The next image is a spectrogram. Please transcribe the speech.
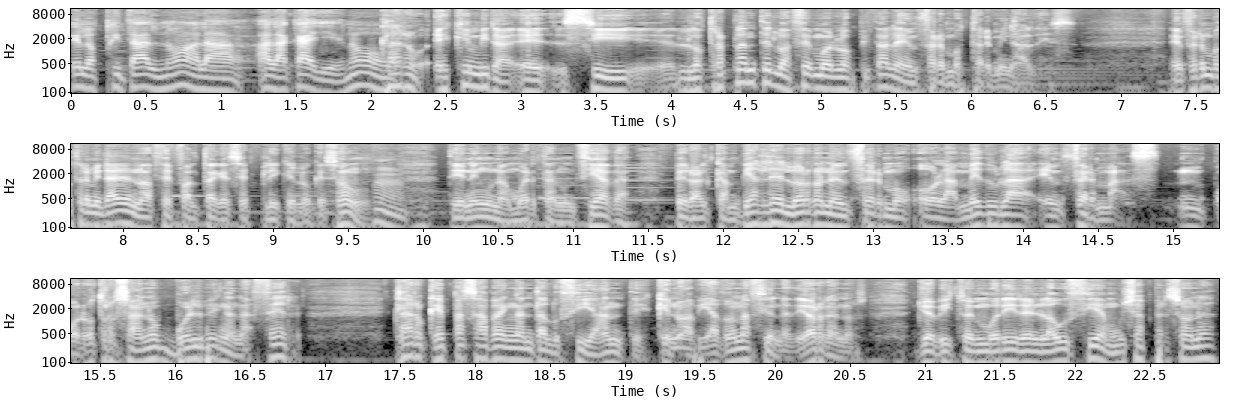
el hospital ¿no? a, la, calle. ¿no? Claro, es que mira, eh, si los trasplantes lo hacemos en los hospitales enfermos terminales. Enfermos terminales no hace falta que se explique lo que son. Hmm. Tienen una muerte anunciada. Pero al cambiarle el órgano enfermo o la médula enferma mm, por otro sano, vuelven a nacer. Claro, ¿qué pasaba en Andalucía antes? Que no había donaciones de órganos. Yo he visto en morir en la UCI a muchas personas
